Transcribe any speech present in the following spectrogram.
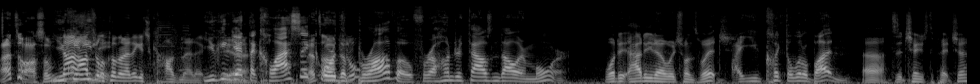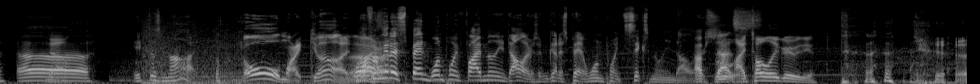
That's awesome. You not can optional either- equipment. I think it's cosmetic. You can Yeah. get the classic That's or the. Bravo for a hundred thousand dollar more. What? Do, how do you know which one's which? Uh, you click the little button. Uh, does it change the picture? Uh, it does not. oh my God. Well, if I'm gonna spend 1.5 million dollars, I'm gonna spend 1.6 million dollars. Absolutely. I totally agree with you.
